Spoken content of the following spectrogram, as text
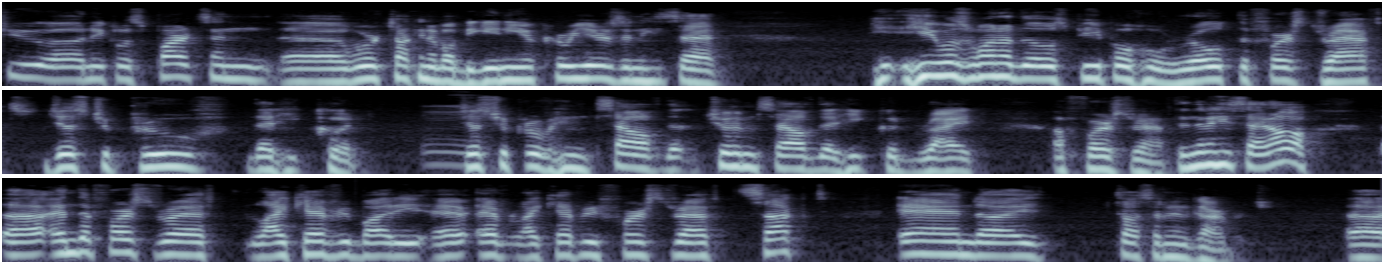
to uh, Nicholas Sparks, and uh, we are talking about beginning your careers, and he said he, he was one of those people who wrote the first draft just to prove that he could, Mm. just to prove himself that to himself that he could write a first draft. And then he said, "Oh, uh, and the first draft, like everybody, ev- like every first draft, sucked, and I tossed it in the garbage. Uh,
